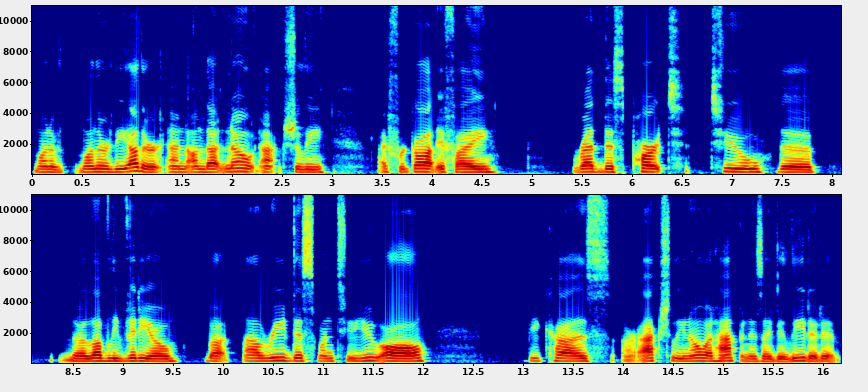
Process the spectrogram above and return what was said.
one of one or the other. And on that note, actually, I forgot if I read this part to the the lovely video, but I'll read this one to you all because, or actually, you know what happened is I deleted it,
